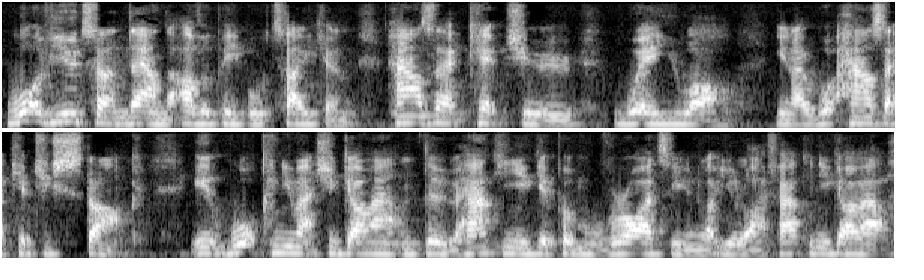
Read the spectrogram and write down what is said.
What have you turned down that other people have taken? How's that kept you where you are? You know, what, how's that kept you stuck? It, what can you actually go out and do? How can you get put more variety in like your life? How can you go out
